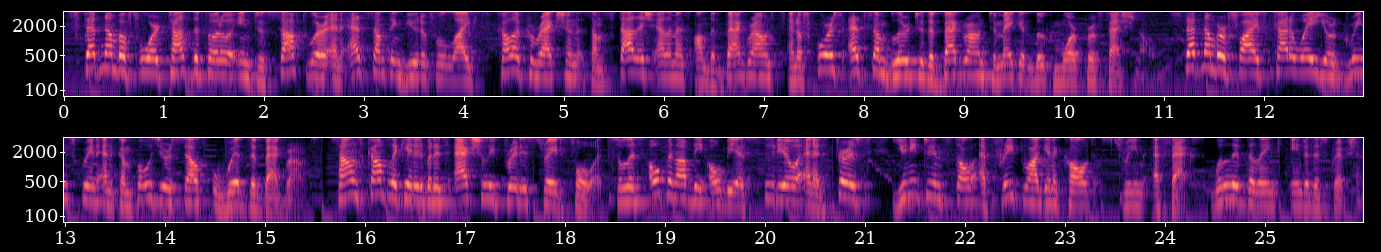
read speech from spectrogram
Step number 4, toss the photo into software and add something beautiful like color correction, some stylish elements on the background, and of course add some blur to the background to make it look more professional. Step number 5, cut away your green screen and compose yourself with the background. Sounds complicated but it's actually pretty straight straightforward. So let's open up the OBS Studio and at first you need to install a free plugin called StreamFX. We'll leave the link in the description.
